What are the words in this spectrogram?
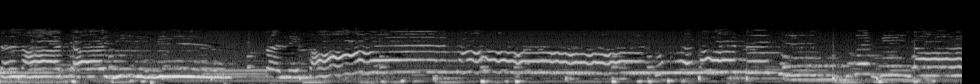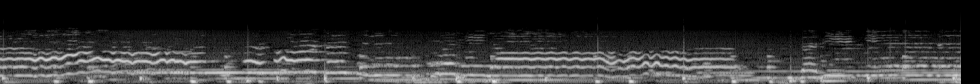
कन थी Thank you.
